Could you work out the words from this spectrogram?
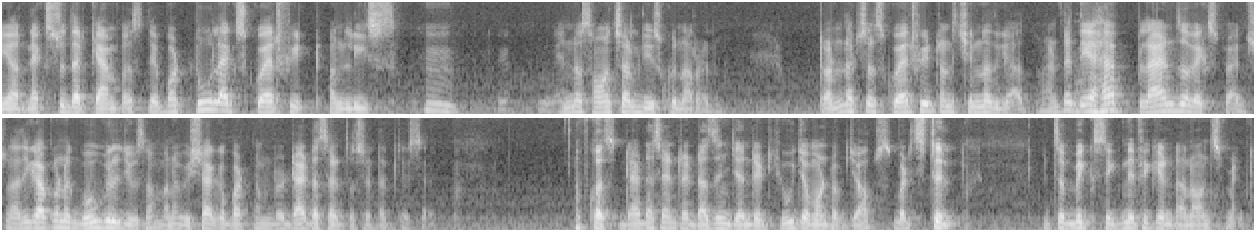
near next their campus they about two lakh square feet on lease. ఎన్నో సంవత్సరాలు తీసుకున్నారు వాళ్ళు. రెండు లక్షల స్క్వేర్ ఫీట్ అంటే చిన్నది కాదు. అంటే they have plans of expansion అది కాకుండా గూగుల్ చూసాం మనం విశాఖపట్నంలో డేటా సెంటర్ సెటప్ చేశారు. Of course data centre doesn't generate huge amount of jobs but still it's a big significant announcement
